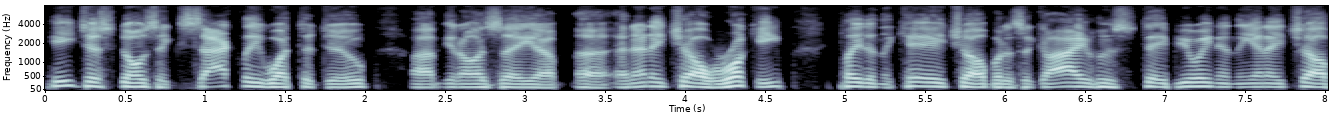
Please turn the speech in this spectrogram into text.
he just knows exactly what to do. Um, you know, as a uh, uh, an NHL rookie, played in the KHL, but as a guy who's debuting in the NHL,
